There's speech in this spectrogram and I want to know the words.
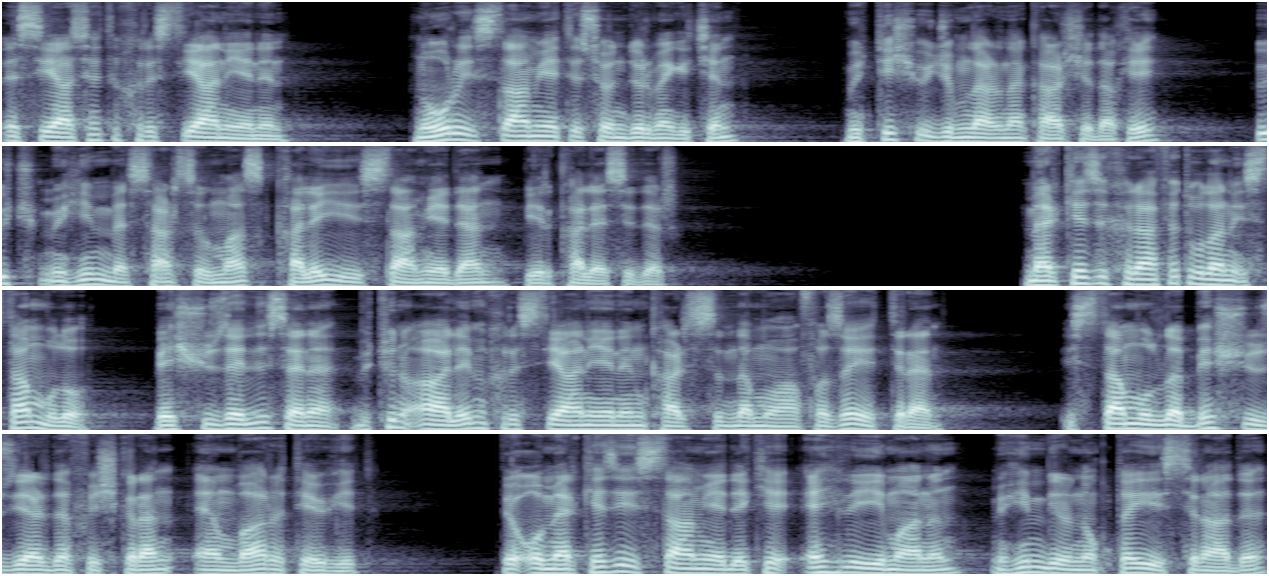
ve siyaseti Hristiyaniyenin nuru İslamiyet'i söndürmek için müthiş hücumlarına karşıdaki üç mühim ve sarsılmaz kale-i İslamiye'den bir kalesidir. Merkezi hilafet olan İstanbul'u 550 sene bütün alemi Hristiyaniye'nin karşısında muhafaza ettiren, İstanbul'da 500 yerde fışkıran envar-ı tevhid ve o merkezi İslamiye'deki ehli imanın mühim bir noktayı istinadı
